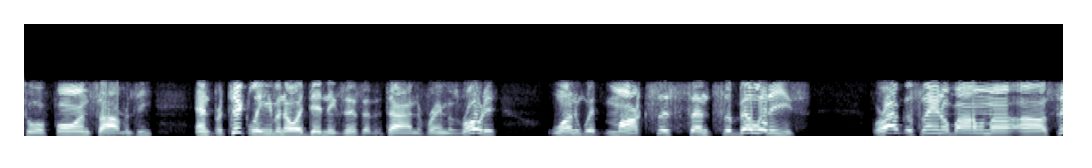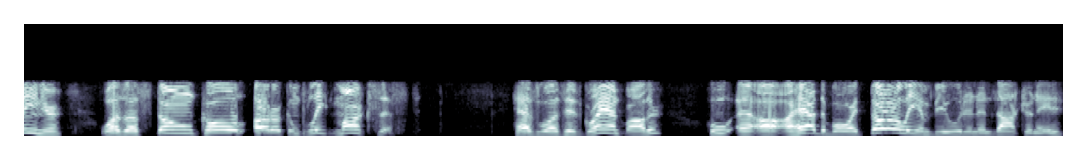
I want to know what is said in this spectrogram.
to a foreign sovereignty, and particularly, even though it didn't exist at the time the framers wrote it, one with Marxist sensibilities. Barack Hussein Obama uh, Sr was a stone cold, utter, complete Marxist, as was his grandfather, who uh, uh, had the boy thoroughly imbued and indoctrinated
